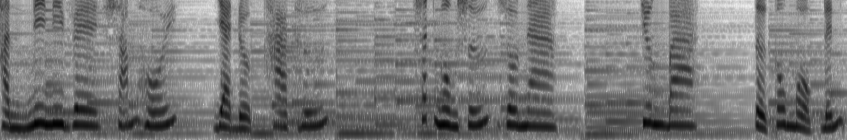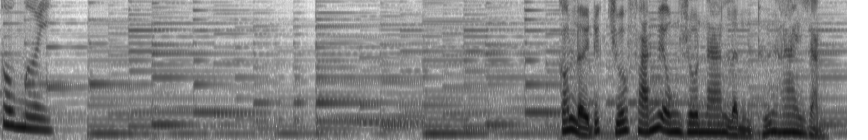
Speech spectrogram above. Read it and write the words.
Thành Ninive sám hối và được tha thứ. Sách ngôn sứ Jonah chương 3 từ câu 1 đến câu 10. Có lời Đức Chúa phán với ông Jonah lần thứ hai rằng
